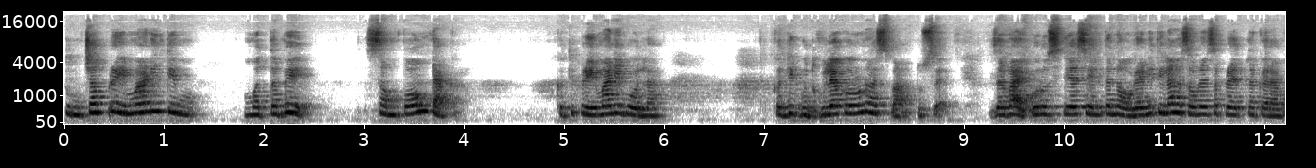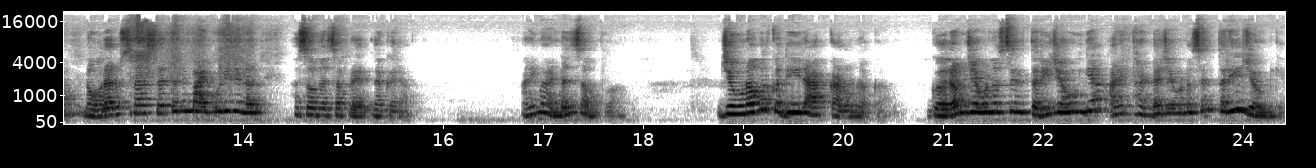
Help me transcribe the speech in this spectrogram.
तुमच्या प्रेमाने ते मतभेद संपवून टाका. कधी प्रेमाने बोला. कधी गुदगुल्या करून हसवा. दुसऱ्या जर बायको रुसली असेल तर नवऱ्याने तिला हसवण्याचा प्रयत्न करावा. नवरा रुसला असेल तर बायकोने तिला हसवण्याचा प्रयत्न करा. आणि भांडण संपवा. जेवणावर कधीही राग काढू नका. गरम जेवण असेल तरी जेवून घ्या आणि थंड जेवण असेल तरीही जेवून घ्या.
